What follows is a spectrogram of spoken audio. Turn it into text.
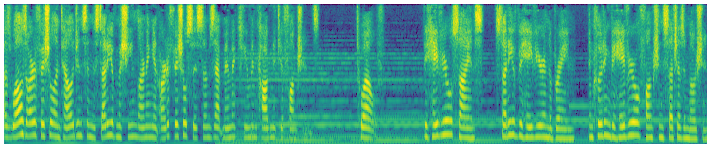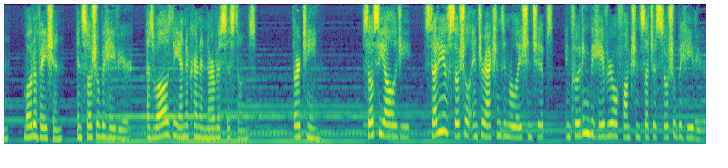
as well as artificial intelligence in the study of machine learning and artificial systems that mimic human cognitive functions. 12. Behavioral science, study of behavior in the brain, including behavioral functions such as emotion, motivation, and social behavior, as well as the endocrine and nervous systems. 13. Sociology, study of social interactions and relationships, including behavioral functions such as social behavior,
